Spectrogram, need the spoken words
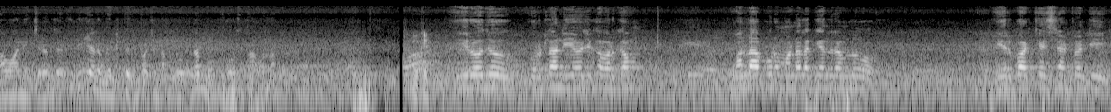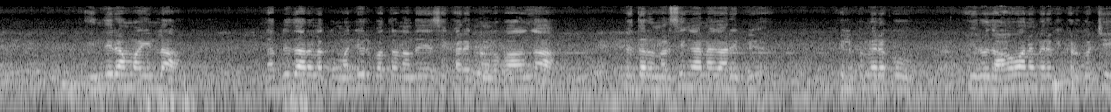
ఆహ్వానించడం జరిగింది. ఇలా మెట్పల్లి పట్టణంలో కూడా ముగ్గు పోస్తా ఈరోజు కుర్ల నియోజకవర్గం మల్లాపూర్ మండల కేంద్రంలో ఏర్పాటు చేసినటువంటి ఇందిరమ్మ ఇండ్ల లబ్ధిదారులకు మంజూరు పత్రాన్ని అందజేసే కార్యక్రమంలో భాగంగా పెద్దలు నరసింహన్న గారి పి- పిలుపు మేరకు ఈరోజు ఆహ్వానం మేరకు ఇక్కడికి వచ్చి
